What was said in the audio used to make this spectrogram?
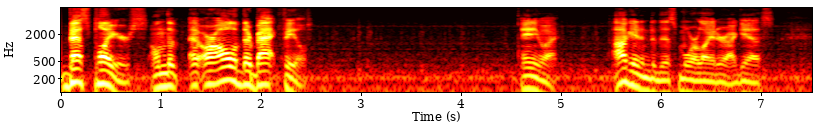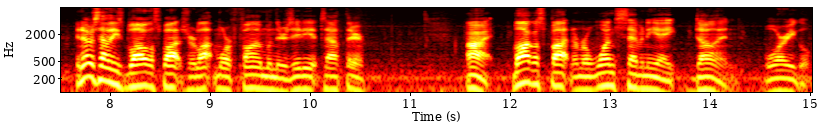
best players on the or all of their backfield. Anyway, I'll get into this more later, I guess. You notice how these Blogle spots are a lot more fun when there's idiots out there? All right, Blogle spot number 178, done. War Eagle.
